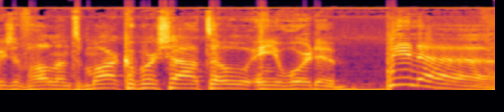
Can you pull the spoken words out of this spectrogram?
Voice of Holland, Marco Borsato. En je hoorde binnen.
